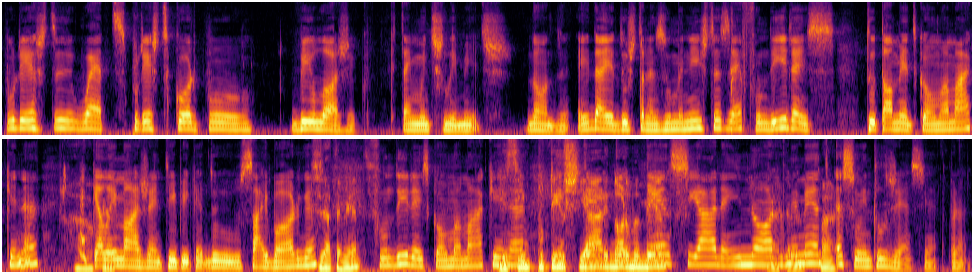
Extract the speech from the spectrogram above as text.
por este wet, por este corpo biológico, que tem muitos limites onde a ideia dos transhumanistas é fundirem-se totalmente com uma máquina, ah, aquela okay. imagem típica do cyborg, fundirem-se com uma máquina e assim potenciar enormemente, potenciarem enormemente claro. a sua inteligência. Pronto.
